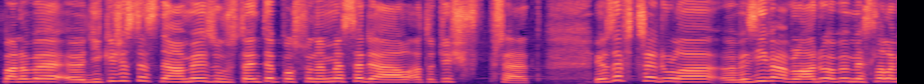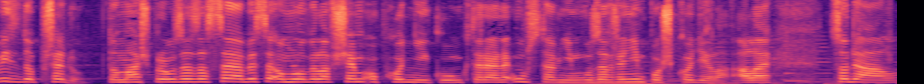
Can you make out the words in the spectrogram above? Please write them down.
Panové, eh, díky, že jste s námi, zůstaňte, posuneme se dál a totiž vpřed. Josef Středula eh, vyzývá vládu, aby myslela víc dopředu. Tomáš Prouza zase, aby se omluvila všem obchodníkům, které neústavním uzavřením poškodila. Ale co dál?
